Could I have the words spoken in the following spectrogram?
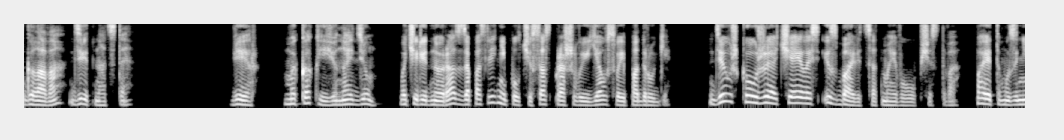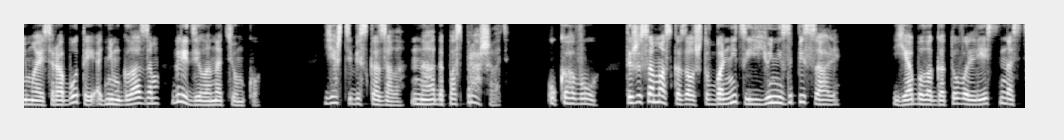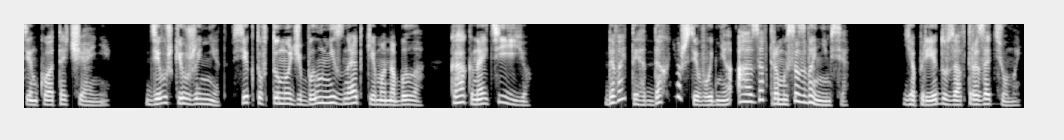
Глава 19 «Вер, мы как ее найдем? В очередной раз за последние полчаса спрашиваю я у своей подруги. Девушка уже отчаялась избавиться от моего общества, поэтому, занимаясь работой, одним глазом глядела на Тёмку. «Я ж тебе сказала, надо поспрашивать». «У кого? Ты же сама сказала, что в больнице ее не записали». Я была готова лезть на стенку от отчаяния. Девушки уже нет. Все, кто в ту ночь был, не знают, кем она была. Как найти ее? Давай ты отдохнешь сегодня, а завтра мы созвонимся. Я приеду завтра за Тёмой.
